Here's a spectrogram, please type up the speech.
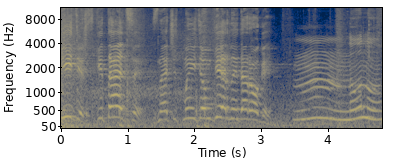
Видишь, скитальцы! Значит, мы идем верной дорогой. Ну-ну.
